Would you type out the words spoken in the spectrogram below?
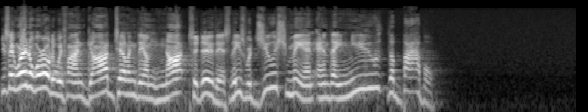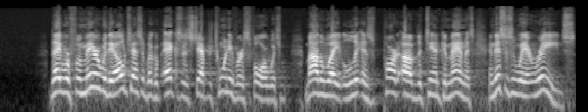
You say, where in the world do we find God telling them not to do this? These were Jewish men and they knew the Bible. They were familiar with the Old Testament book of Exodus, chapter 20, verse 4, which, by the way, is part of the Ten Commandments. And this is the way it reads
